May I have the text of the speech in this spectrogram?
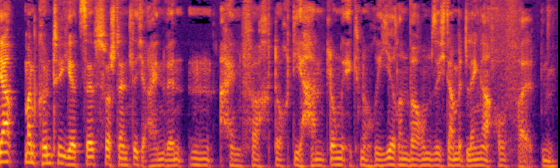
Ja, man könnte jetzt selbstverständlich einwenden, einfach doch die Handlung ignorieren, warum sich damit länger aufhalten.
